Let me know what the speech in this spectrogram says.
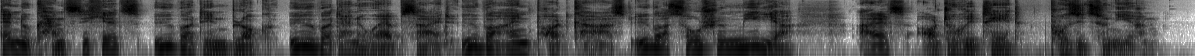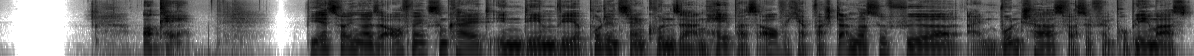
denn du kannst dich jetzt über den Blog, über deine Website, über einen Podcast, über Social Media als Autorität positionieren. Okay. Wir erzeugen also Aufmerksamkeit, indem wir potenziellen Kunden sagen, hey, pass auf, ich habe verstanden, was du für einen Wunsch hast, was du für ein Problem hast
